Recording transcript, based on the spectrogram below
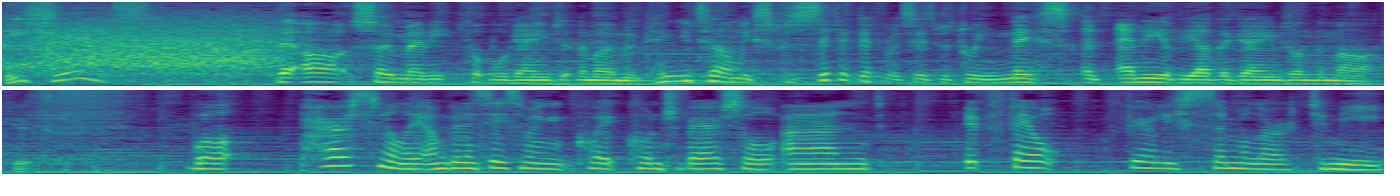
He shoots. There are so many football games at the moment. Can you tell me specific differences between this and any of the other games on the market? Well, personally, I'm going to say something quite controversial, and it felt fairly similar to me.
